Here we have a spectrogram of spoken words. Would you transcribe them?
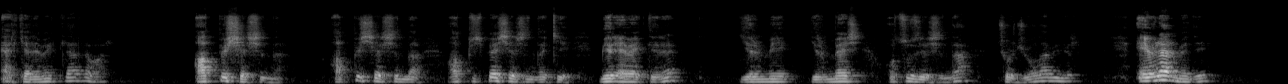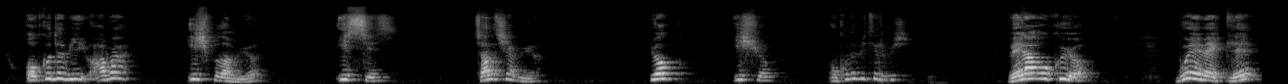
erken emekliler de var. 60 yaşında, 60 yaşında, 65 yaşındaki bir emeklinin 20, 25, 30 yaşında çocuğu olabilir. Evlenmedi. Okudu bir ama iş bulamıyor. İşsiz. Çalışamıyor. Yok. iş yok. Okulu bitirmiş. Veya okuyor. Bu emekli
